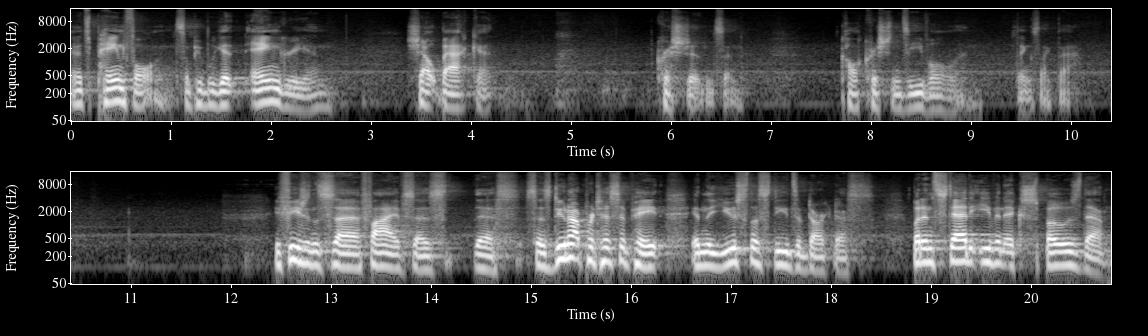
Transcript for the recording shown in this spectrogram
And it's painful. Some people get angry and shout back at Christians and call Christians evil and things like that. Ephesians uh, 5 says this says do not participate in the useless deeds of darkness but instead even expose them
